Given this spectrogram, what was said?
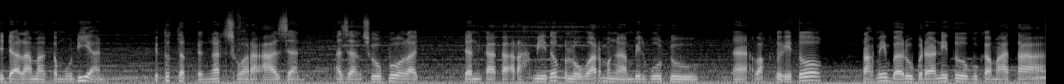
tidak lama kemudian itu terdengar suara azan azan subuh lagi. Dan kakak Rahmi itu keluar mengambil wudhu. Nah waktu itu Rahmi baru berani tuh buka mata.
